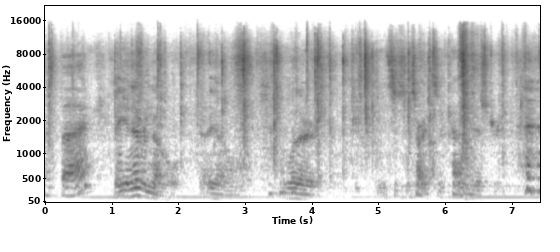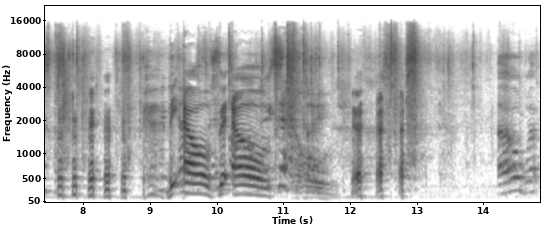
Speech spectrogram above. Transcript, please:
A book? But you never know, you know, whether, it's, just- it's hard, it's a kind of a mystery. The elves, the oh, elves. Exactly. Oh, Oh, what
